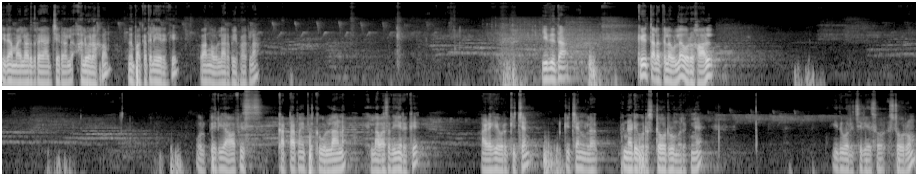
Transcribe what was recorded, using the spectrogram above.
இதான் மயிலாடுதுறை ஆட்சியர் அலு அலுவலகம். இது பக்கத்திலே இருக்குது வாங்க உள்ளார போய் பார்க்கலாம். இதுதான் கீழ்த்தளத்தில் உள்ள ஒரு ஹால் ஒரு பெரிய ஆஃபீஸ் கட்டமைப்புக்கு உள்ளான எல்லா வசதியும் இருக்குது அழகிய ஒரு கிச்சன் கிச்சனில் பின்னாடி ஒரு ஸ்டோர் ரூம் இருக்குங்க. இது ஒரு சிறிய ஸ்டோர் ரூம்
